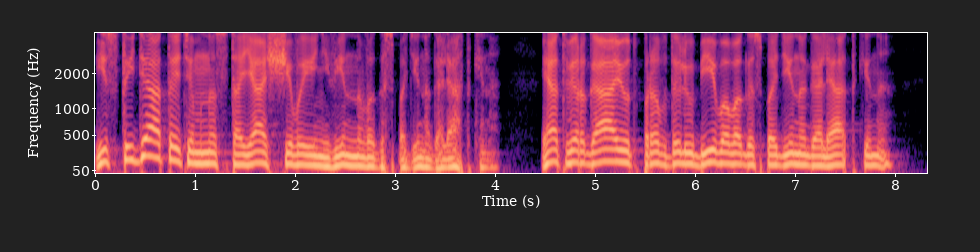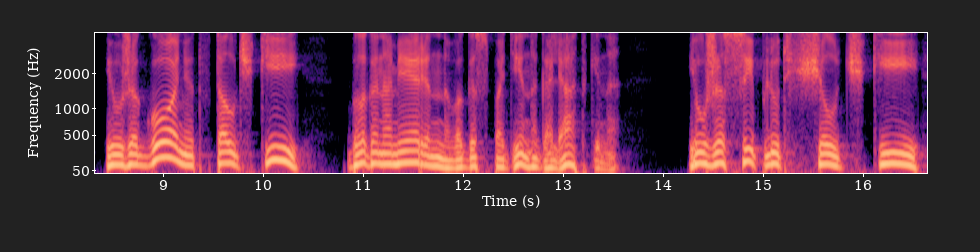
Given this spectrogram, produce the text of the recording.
И стыдят этим настоящего и невинного господина Галяткина и отвергают правдолюбивого господина Галяткина и уже гонят в толчки благонамеренного господина Галяткина и уже сыплют щелчки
